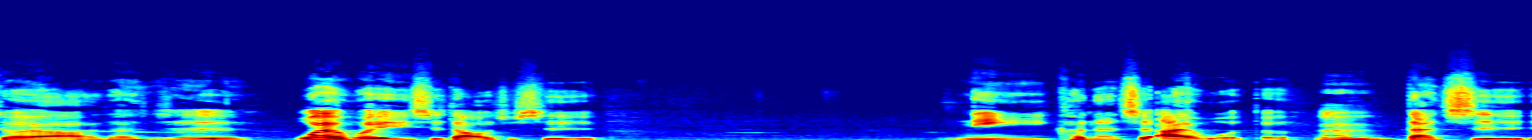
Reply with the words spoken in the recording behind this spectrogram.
对啊，但是我也会意识到，就是你可能是爱我的，嗯，但是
